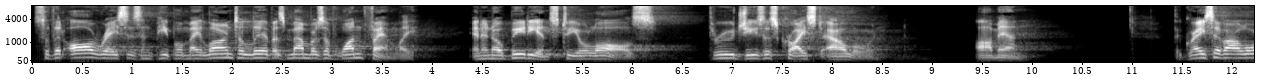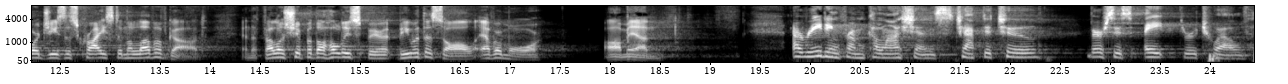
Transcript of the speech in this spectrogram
so that all races and people may learn to live as members of one family and in obedience to your laws, through Jesus Christ our Lord. Amen. The grace of our Lord Jesus Christ and the love of God and the fellowship of the Holy Spirit be with us all evermore. Amen. A reading from Colossians chapter 2, verses 8 through 12.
